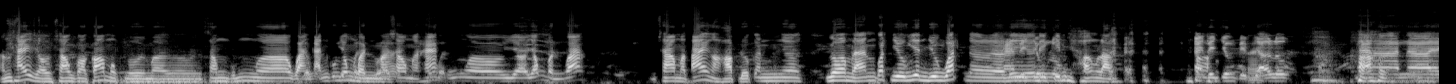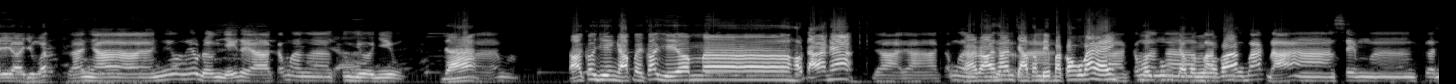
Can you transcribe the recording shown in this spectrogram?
anh thấy rồi xong còn có một người mà xong cũng ờ, hoàn cảnh cũng giống mình mà sao mà hát cũng do- giống mình quá. Sao mà tái hợp được anh ờ, gom lại anh Quách Dương với anh Dương Quách Hai đi đi đi kiếm vợ một lần. Hai đi chung tìm vợ luôn. Anh uh, Dương Quách. Dạ nhờ nếu nếu được vậy thì à, cảm ơn à, Phương Dừa nhiều. Dạ. À, rồi có duyên gặp rồi có gì em ờ, hỗ trợ anh ha. Dạ dạ cảm ơn à, rồi thôi anh chào tạm biệt bà con cô bác đi. À, cảm ơn cũng chào tạm biệt bà bà con con. cô bác đã à, xem kênh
